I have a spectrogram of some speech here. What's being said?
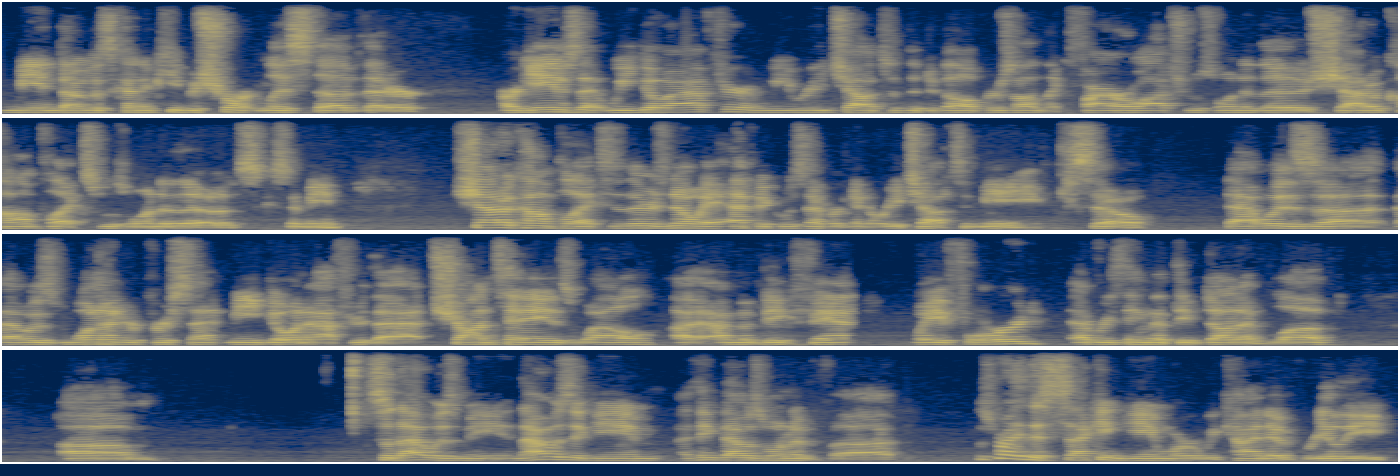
me and Douglas kind of keep a short list of that are are games that we go after and we reach out to the developers on. Like Firewatch was one of those. Shadow Complex was one of those. Because I mean, Shadow Complex, there's no way Epic was ever going to reach out to me. So that was uh, that was 100% me going after that. Shantae as well. I, I'm a big fan. WayForward, everything that they've done, I've loved. Um, so that was me, and that was a game. I think that was one of uh, it was probably the second game where we kind of really,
